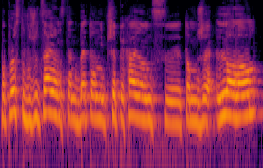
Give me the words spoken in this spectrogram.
po prostu wrzucając ten beton i przepychając y, tąże lolą,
